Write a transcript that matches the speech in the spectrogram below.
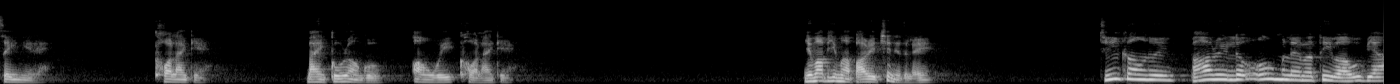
စိမ့်နေတယ်ခေါ်လိုက်တယ်မိုင်ကိုးတောင်ကိုအောင်ဝေးခေါ်လိုက်တယ်မြမပြည်မှာဘာတွေဖြစ်နေသလဲဒီကောင်တွေဘာတွေလုပ်အောင်မလဲမသိပါဘူးဗျာ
